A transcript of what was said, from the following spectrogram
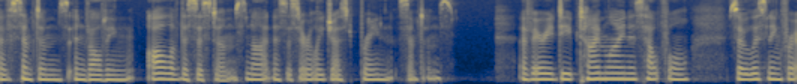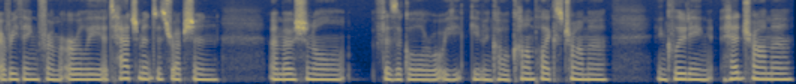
of symptoms involving all of the systems, not necessarily just brain symptoms. A very deep timeline is helpful. So, listening for everything from early attachment disruption, emotional, physical, or what we even call complex trauma, including head trauma,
